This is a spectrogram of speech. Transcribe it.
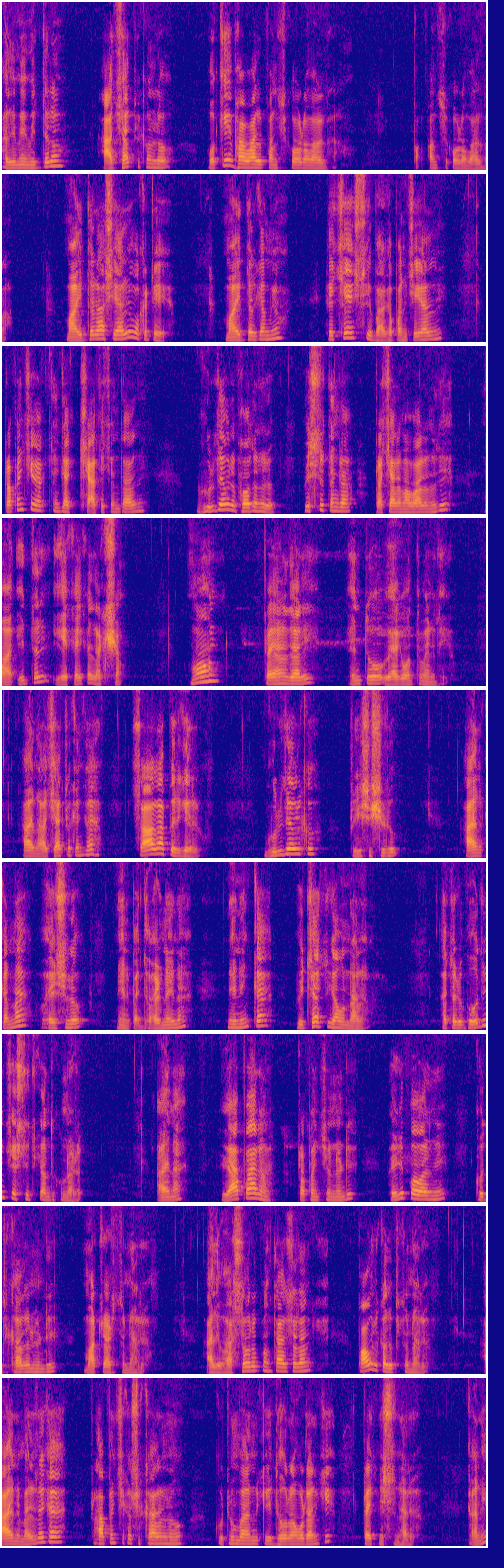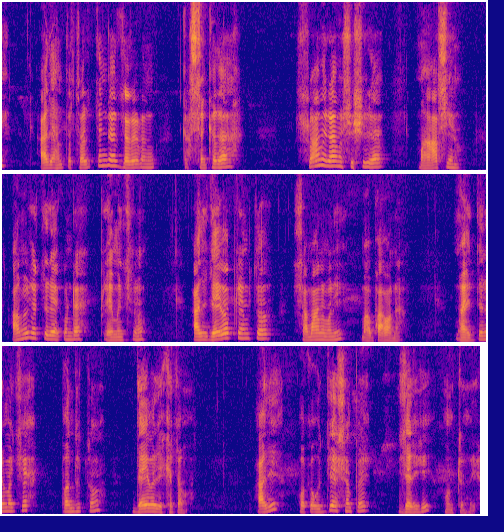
అది మేమిద్దరం ఆధ్యాత్మికంలో ఒకే భావాలు పంచుకోవడం వలన పంచుకోవడం వలన. మా ఇద్దరు ఆశయాలు ఒకటే. మా ఇద్దరి గమ్యం హెచ్ఎస్సి బాగా పనిచేయాలని ప్రపంచవ్యాప్తంగా ఖ్యాతి చెందాలని గురుదేవుల బోధనలు విస్తృతంగా ప్రచారం అవ్వాలన్నది మా ఇద్దరి ఏకైక లక్ష్యం. మోహన్ ప్రయాణదారి ఎంతో వేగవంతమైనది. ఆయన ఆధ్యాత్మికంగా చాలా పెరిగారు. గురుదేవులకు ప్రియ శిష్యుడు. ఆయన కన్నా వయసులో నేను పెద్దవాడినైనా నేను ఇంకా విద్యార్థిగా ఉన్నాను. అతడు బోధించే స్థితికి అందుకున్నాడు. ఆయన వ్యాపార ప్రపంచం నుండి వెళ్ళిపోవాలని కొద్ది కాలం నుండి మాట్లాడుతున్నారు. అది వాస్తవ రూపం కాల్చడానికి పావులు కలుపుతున్నారు ఆయన మెల్లగా ప్రాపంచిక సుఖాలను కుటుంబానికి దూరం అవ్వడానికి ప్రయత్నిస్తున్నారు. కానీ అది అంత త్వరితంగా జరగడం కష్టం కదా? స్వామి రామ శిష్యుగా మా ఆశయం అనురక్తి లేకుండా ప్రేమించడం. అది దైవ ప్రేమతో సమానమని మా భావన. మా ఇద్దరి మధ్య బంధుత్వం దైవలిఖితం. అది ఒక ఉద్దేశంపై జరిగి ఉంటుంది.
